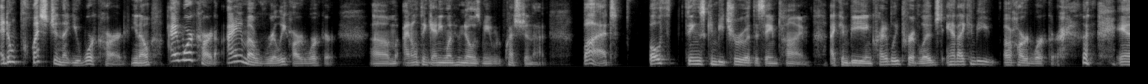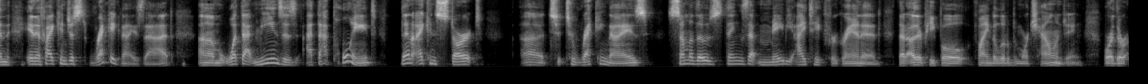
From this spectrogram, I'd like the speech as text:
I don't question that you work hard. You know, I work hard. I am a really hard worker. Um, I don't think anyone who knows me would question that. But both things can be true at the same time. I can be incredibly privileged and I can be a hard worker. and and if I can just recognize that, um, what that means is at that point, then I can start uh, to to recognize some of those things that maybe I take for granted that other people find a little bit more challenging, or they're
